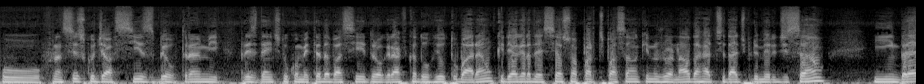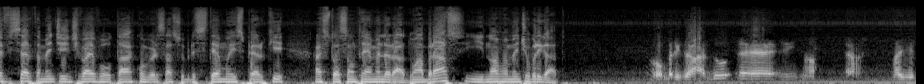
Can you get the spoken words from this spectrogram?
o Francisco de Assis Beltrame, presidente do Comitê da Bacia Hidrográfica do Rio Tubarão. Queria agradecer a sua participação aqui no Jornal da Rádio Cidade Primeira Edição. E em breve, certamente, a gente vai voltar a conversar sobre esse tema e espero que a situação tenha melhorado. Um abraço e novamente obrigado. Obrigado. É, mas de,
